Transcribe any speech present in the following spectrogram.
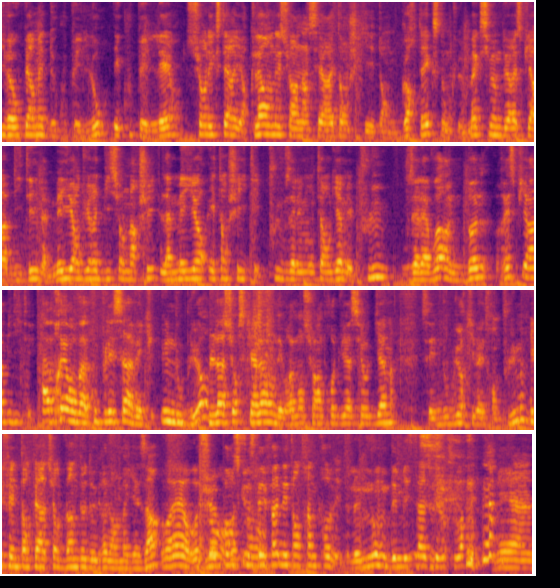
qui va vous permettre de couper l'eau et couper l'air sur l'extérieur. Donc Là, on est sur un insert étanche qui est en Gore-Tex, donc le maximum de respirabilité, la meilleure durée de vie sur le marché, la meilleure étanchéité. Plus vous allez monter en gamme et plus vous allez avoir une bonne respirabilité. Après, on va coupler ça avec une doublure. Là, sur ce cas-là, on est vraiment sur un produit assez haut de gamme. C'est une doublure qui va être en plume. Il fait une température de 22 degrés dans le magasin. Ouais, on ressent. Je on pense que Stéphane est en train de crever. Le nombre de messages que je reçois. Mais euh,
